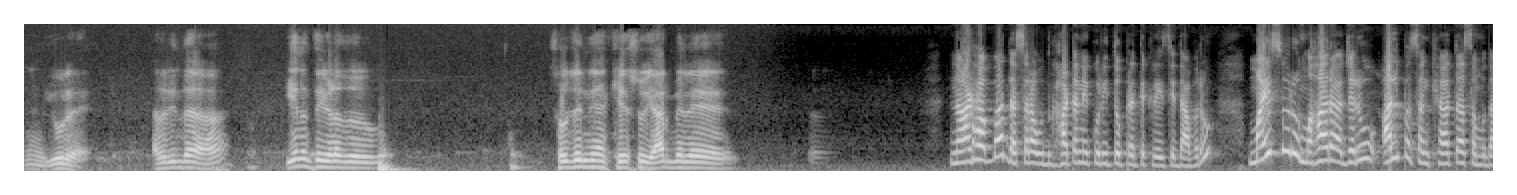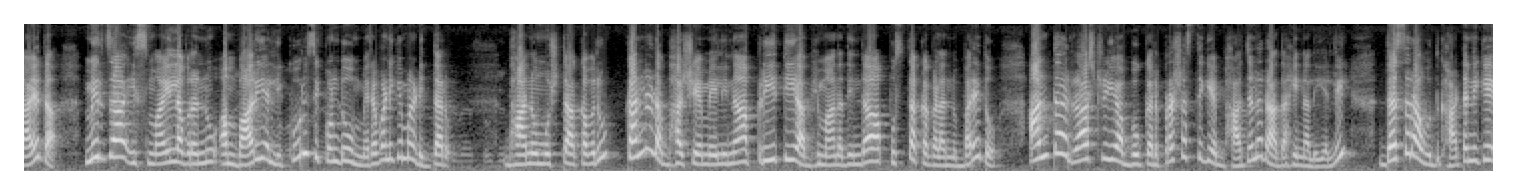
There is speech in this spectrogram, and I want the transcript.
ಹ್ಮ್ ಇವರೇ. ಅದರಿಂದ ಏನಂತ ಹೇಳೋದು? ಸೌಜನ್ಯ ಕೇಸು ಯಾರ ಮೇಲೆ ನಾಡಹಬ್ಬ ದಸರಾ ಉದ್ಘಾಟನೆ ಕುರಿತು ಪ್ರತಿಕ್ರಿಯಿಸಿದ ಅವರು, ಮೈಸೂರು ಮಹಾರಾಜರು ಅಲ್ಪಸಂಖ್ಯಾತ ಸಮುದಾಯದ ಮಿರ್ಜಾ ಇಸ್ಮಾಯಿಲ್ ಅವರನ್ನು ಅಂಬಾರಿಯಲ್ಲಿ ಕೂರಿಸಿಕೊಂಡು ಮೆರವಣಿಗೆ ಮಾಡಿದ್ದರು. ಭಾನು ಮುಷ್ತಾಕ್ ಅವರು ಕನ್ನಡ ಭಾಷೆಯ ಮೇಲಿನ ಪ್ರೀತಿ ಅಭಿಮಾನದಿಂದ ಪುಸ್ತಕಗಳನ್ನು ಬರೆದು ಅಂತಾರಾಷ್ಟ್ರೀಯ ಬುಕರ್ ಪ್ರಶಸ್ತಿಗೆ ಭಾಜನರಾದ ಹಿನ್ನೆಲೆಯಲ್ಲಿ ದಸರಾ ಉದ್ಘಾಟನೆಗೆ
